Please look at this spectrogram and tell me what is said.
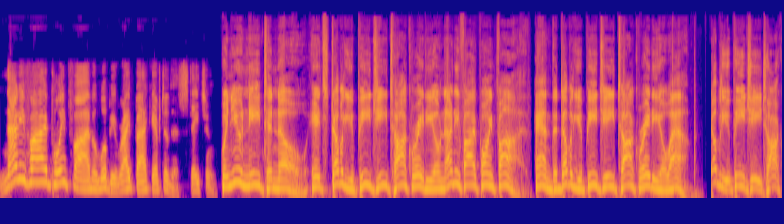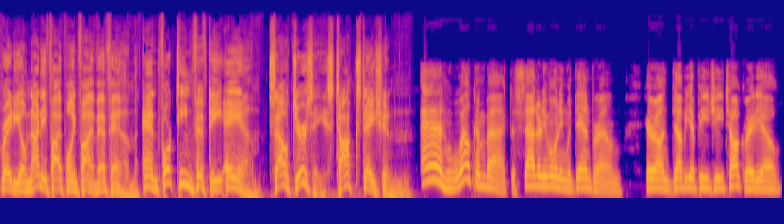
95.5, and we'll be right back after this. Stay tuned. When you need to know, it's WPG Talk Radio 95.5 and the WPG Talk Radio app. WPG Talk Radio 95.5 FM and 1450 AM, South Jersey's talk station. And welcome back to Saturday Morning with Dan Brown here on WPG Talk Radio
